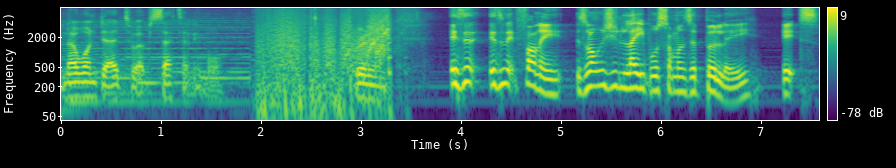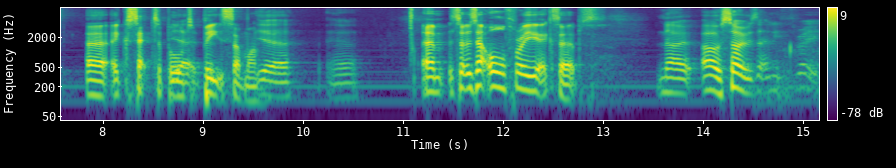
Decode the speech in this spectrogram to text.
no one dared to upset anymore. Brilliant. Isn't isn't it funny? As long as you label someone as a bully, it's uh, acceptable Yeah. to beat someone. Yeah, yeah. Um, so is that all three excerpts? No. Oh, sorry. is that only three?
